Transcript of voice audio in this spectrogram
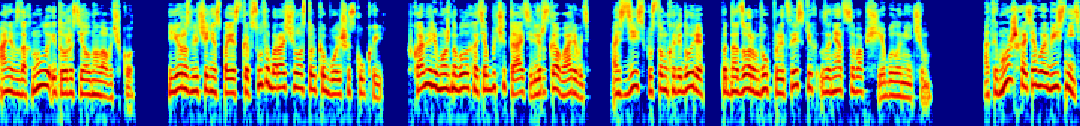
Аня вздохнула и тоже села на лавочку. Ее развлечение с поездкой в суд оборачивалось только больше скукой. В камере можно было хотя бы читать или разговаривать, а здесь, в пустом коридоре, под надзором двух полицейских, заняться вообще было нечем. «А ты можешь хотя бы объяснить,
